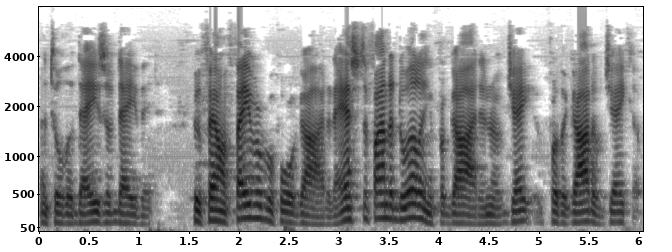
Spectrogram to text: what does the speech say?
until the days of David, who found favor before God and asked to find a dwelling for God and for the God of Jacob.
